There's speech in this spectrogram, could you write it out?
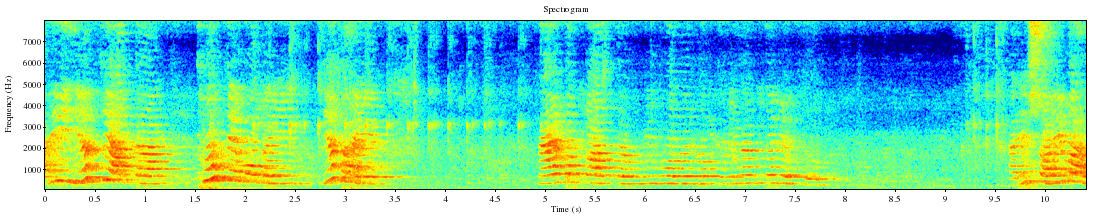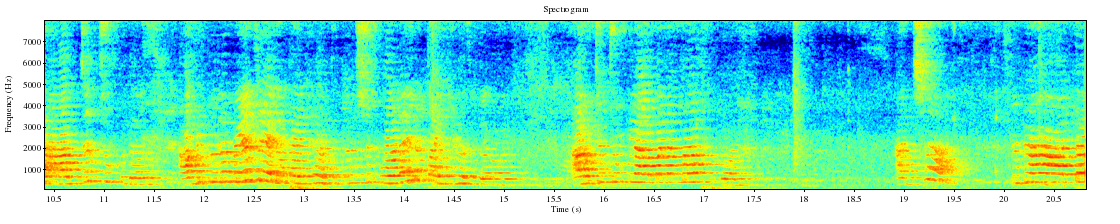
अरे ये आता? तू ते मोबाईल ये बाहेर. नाही पप्पा आता मी मोबाईल नंतर येतो. अरे सॉरी बाळा आमचं चुकलं. आम्ही तुला वेळ द्यायला पाहिजे होतं तुझ्याशी बोलायला पाहिजे होतं. आमचं चुकलं आम्हाला माफ कर. अच्छा तुला आता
